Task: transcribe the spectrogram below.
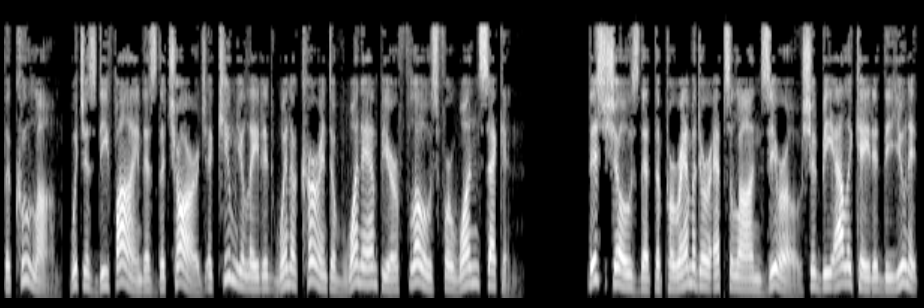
the coulomb, which is defined as the charge accumulated when a current of 1 ampere flows for 1 second. This shows that the parameter epsilon 0 should be allocated the unit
